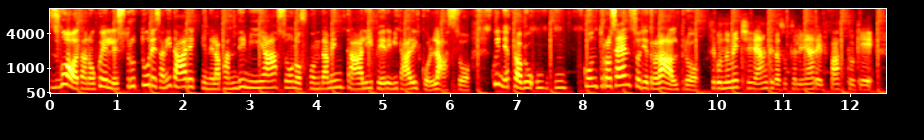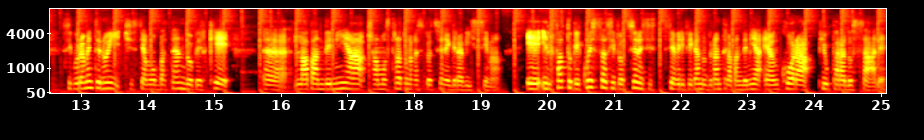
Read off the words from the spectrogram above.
svuotano quelle strutture sanitarie che nella pandemia sono fondamentali per evitare il collasso. Quindi è proprio un, un controsenso dietro l'altro. Secondo me c'è anche da sottolineare il fatto che sicuramente noi ci stiamo battendo perché eh, la pandemia ci ha mostrato una situazione gravissima e il fatto che questa situazione si stia verificando durante la pandemia è ancora più paradossale,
